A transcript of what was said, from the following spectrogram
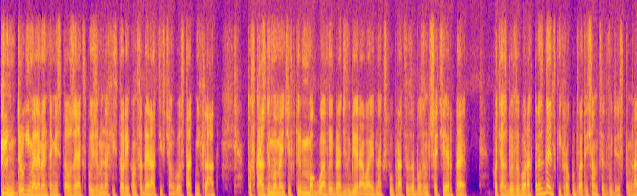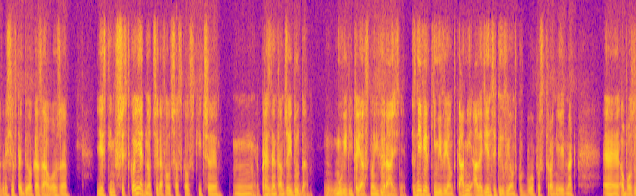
Drugim elementem jest to, że jak spojrzymy na historię Konfederacji w ciągu ostatnich lat, to w każdym momencie, w którym mogła wybrać, wybierała jednak współpracę z obozem trzeciej RP. Chociażby w wyborach prezydenckich roku 2020. Nagle się wtedy okazało, że jest im wszystko jedno, czy Rafał Trzaskowski, czy mm, prezydent Andrzej Duda. Mówili to jasno i wyraźnie. Z niewielkimi wyjątkami, ale więcej tych wyjątków było po stronie jednak E, obozu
